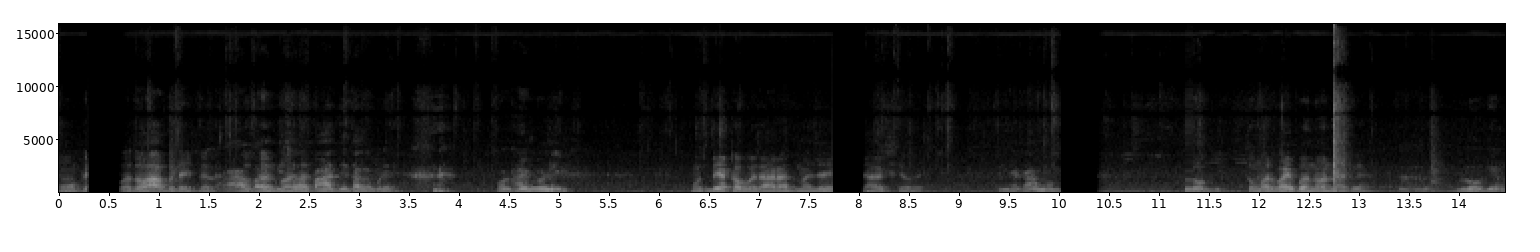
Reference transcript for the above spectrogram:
હું બધો આ બધા પેલા દુકાન પાંચ દીધા ગબડે. ફોન સાંભળ્યો નહીં? હું જ બેઠો બસ આરાધમાં જઈ આવશે હવે. કામનું બ્લોગ તું મારો ભાઈ બંધ હો ને એટલે બ્લોગ એમ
